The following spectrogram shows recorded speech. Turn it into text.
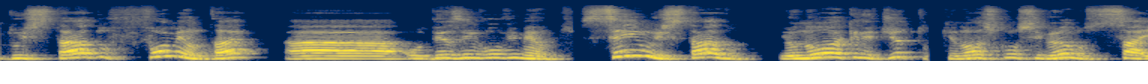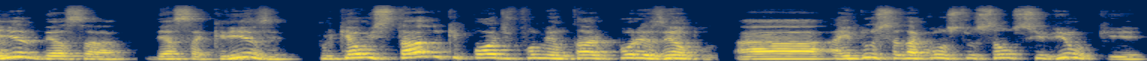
do Estado fomentar a, o desenvolvimento. Sem o Estado, eu não acredito que nós consigamos sair dessa, dessa crise, porque é o Estado que pode fomentar, por exemplo, a, a indústria da construção civil, que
